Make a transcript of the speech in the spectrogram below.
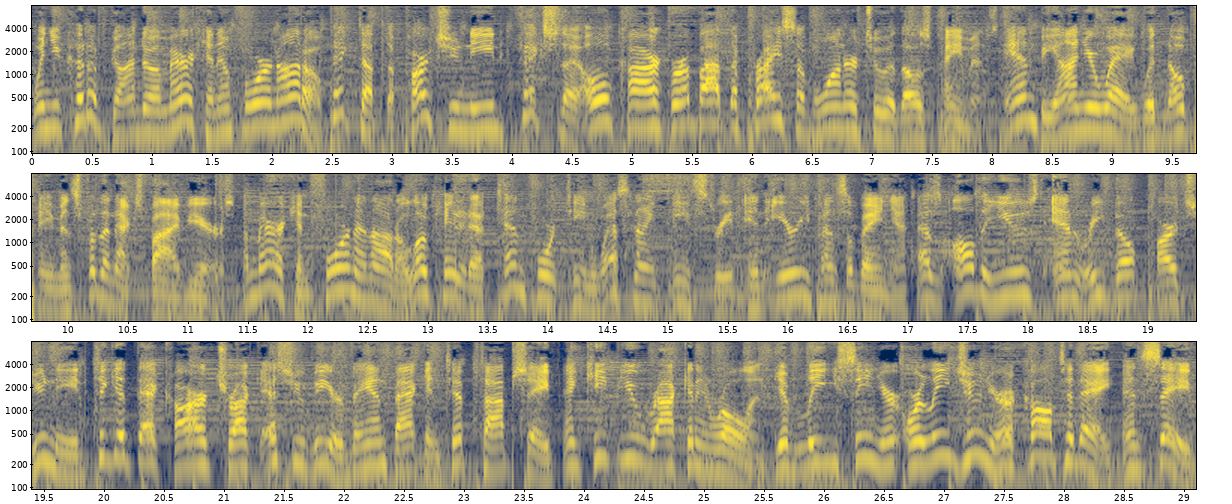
when you could have gone to American and Foreign Auto, picked up the parts you need, fixed the old car for about the price of one or two of those payments, and be on your way with no payments for the next five years. American Foreign and Auto, located at 1014 West 19th Street in Erie, Pennsylvania, has all the used and rebuilt parts you need to get that car, truck, SUV, or van back in tip top shape and keep you rocking and rolling. Give Lee Sr. or Lee Jr. a call today and save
